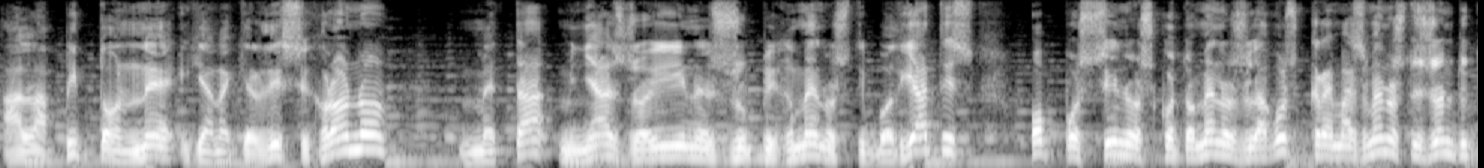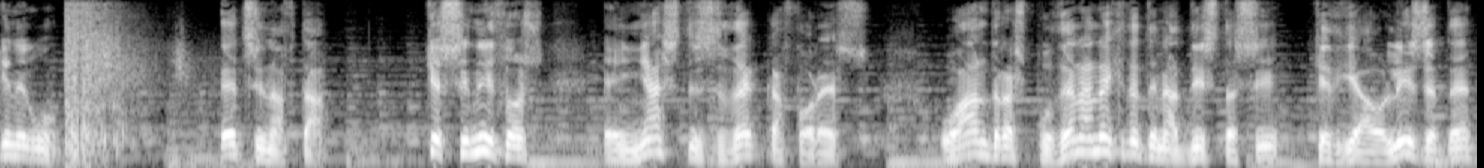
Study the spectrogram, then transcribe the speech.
αλλά πει το ναι για να κερδίσει χρόνο μετά μια ζωή είναι ζουπιγμένος στην ποδιά της όπως είναι ο σκοτωμένος λαγός κρεμασμένος στη ζώνη του κυνηγού. Έτσι είναι αυτά. Και συνήθως 9 στις 10 φορές ο άντρας που δεν ανέχεται την αντίσταση και διαολίζεται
